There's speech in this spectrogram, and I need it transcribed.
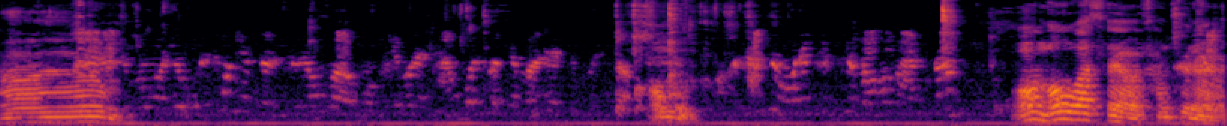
아. 어머. 어, 먹어봤어요, 삼촌은.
